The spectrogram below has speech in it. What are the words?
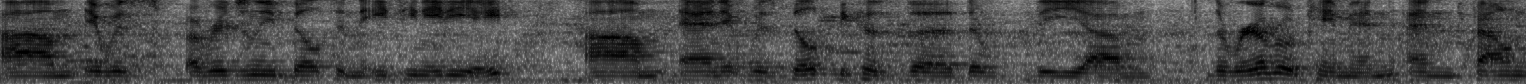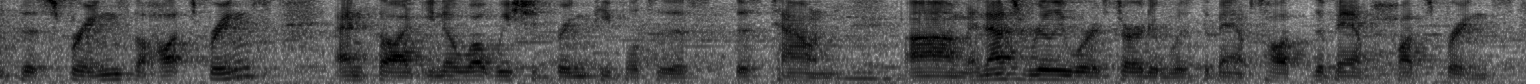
Um, it was originally built in 1888. Um, and it was built because the the the um, the railroad came in and found the springs, the hot springs, and thought, you know what, we should bring people to this this town, um, and that's really where it started was the Banff's hot the Banff Hot Springs,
